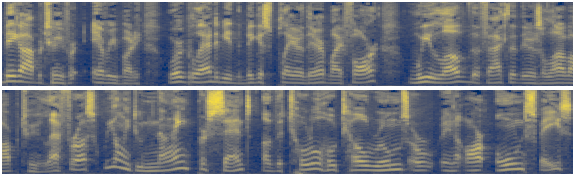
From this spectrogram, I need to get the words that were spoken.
Big opportunity for everybody. We're glad to be the biggest player there by far. We love the fact that there's a lot of opportunity left for us. We only do 9% of the total hotel rooms are in our own space.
